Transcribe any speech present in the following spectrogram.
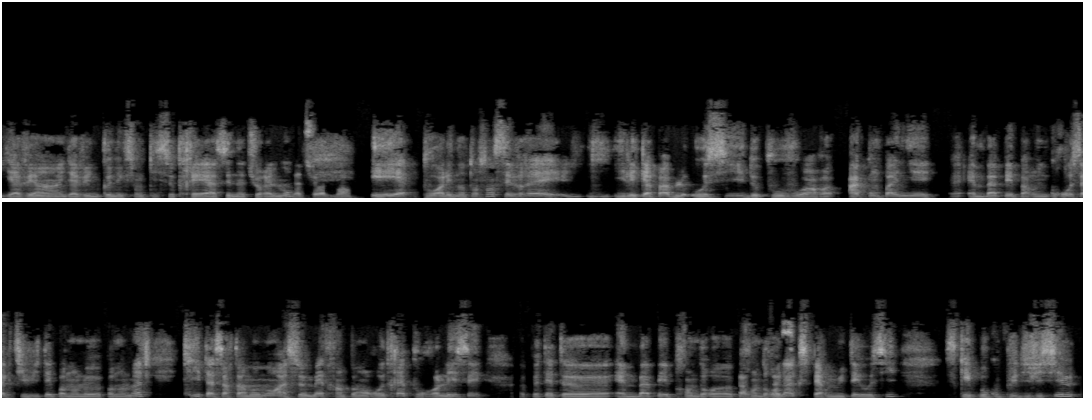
il y avait un il y avait une connexion qui se créait assez naturellement naturellement. et pour aller dans ton sens, c'est vrai, il, il est capable aussi de pouvoir accompagner euh, Mbappé par une grosse activité pendant le pendant le match, quitte à certains moments à se mettre un peu en retrait pour laisser peut-être euh, Mbappé prendre euh, La prendre place. l'axe, permuter aussi, ce qui est beaucoup plus difficile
